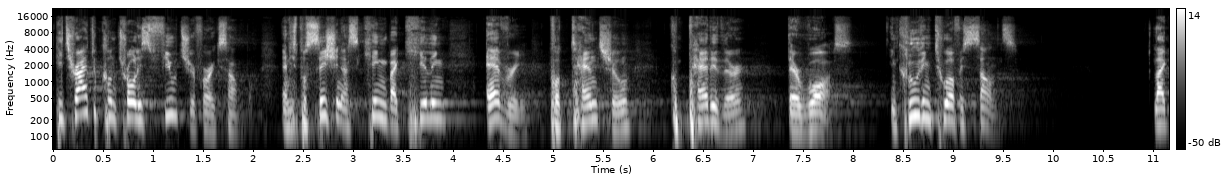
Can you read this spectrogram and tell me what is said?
He tried to control his future, for example, and his position as king by killing every potential competitor there was, including two of his sons. Like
